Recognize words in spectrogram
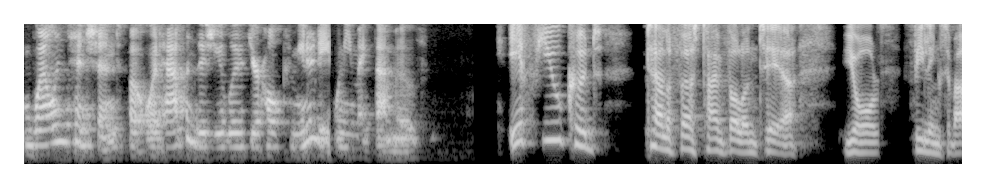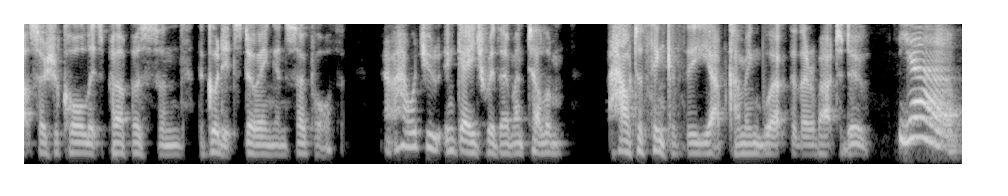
well intentioned, but what happens is you lose your whole community when you make that move. If you could tell a first time volunteer your feelings about social call, its purpose, and the good it's doing, and so forth, how would you engage with them and tell them how to think of the upcoming work that they're about to do? Yeah,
